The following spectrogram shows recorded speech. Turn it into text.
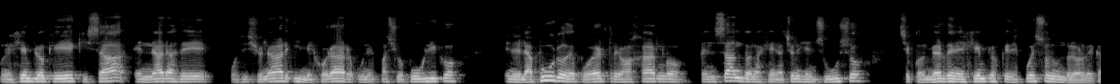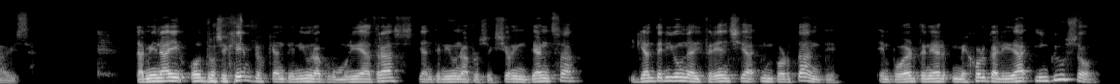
un ejemplo que quizá en aras de posicionar y mejorar un espacio público, en el apuro de poder trabajarlo pensando en las generaciones y en su uso, se convierten en ejemplos que después son un dolor de cabeza. También hay otros ejemplos que han tenido una comunidad atrás y han tenido una proyección intensa y que han tenido una diferencia importante en poder tener mejor calidad, incluso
